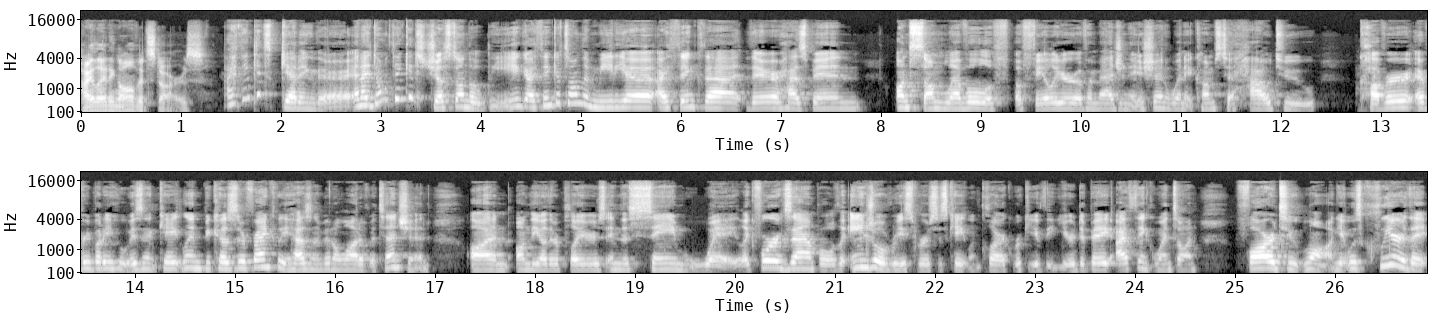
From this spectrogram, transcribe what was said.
highlighting all of its stars. I think it's getting there. And I don't think it's just on the league. I think it's on the media. I think that there has been, on some level, of a failure of imagination when it comes to how to cover everybody who isn't Caitlin, because there frankly hasn't been a lot of attention on on the other players in the same way. Like for example, the Angel Reese versus Caitlin Clark Rookie of the Year debate, I think went on far too long. It was clear that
